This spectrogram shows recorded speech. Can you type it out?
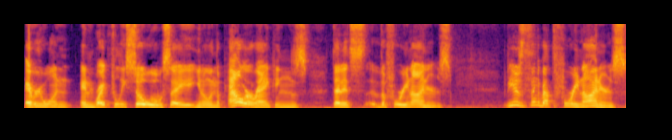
everyone, and rightfully so, will say, you know, in the power rankings, that it's the 49ers. But here's the thing about the 49ers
